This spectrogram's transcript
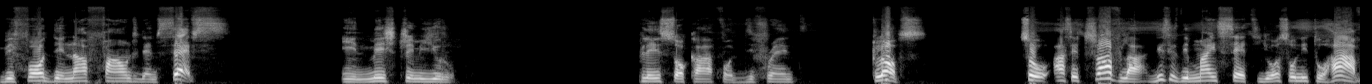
before they now found themselves in mainstream Europe playing soccer for different clubs. So as a traveler, this is the mindset you also need to have.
